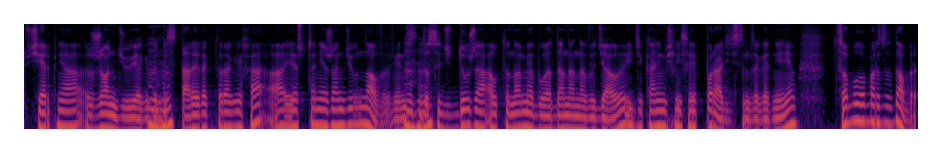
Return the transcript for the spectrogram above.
e, sierpnia rządził jak gdyby Mhm. stary rektor AGH, a jeszcze nie rządził nowy, więc Mhm. dosyć duża autonomia była dana na wydziały i dziekanie musieli sobie poradzić z tym zagadnieniem, co było bardzo dobre.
